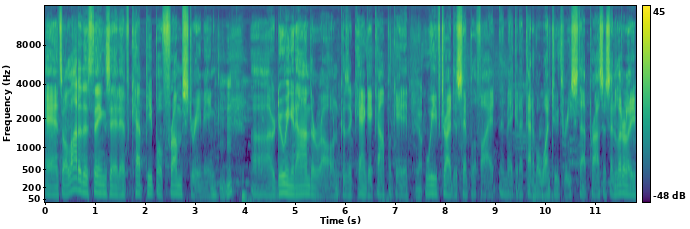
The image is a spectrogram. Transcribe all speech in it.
And so a lot of the things that have kept people from streaming uh, or doing it on their own because it can get complicated Yep. we've tried to simplify it and make it a kind of a one two three step process. And literally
